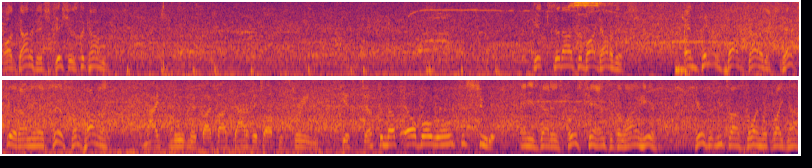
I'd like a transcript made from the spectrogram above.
Bogdanovich dishes to Conley. Kicks it out to Bogdanovich. And there's Bogdanovich. That's good on the assist from Conley. Nice movement by Bogdanovich off the screen. Gets just enough elbow room to shoot it. And he's got his first chance at the line here. Here's what Utah's going with right now.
